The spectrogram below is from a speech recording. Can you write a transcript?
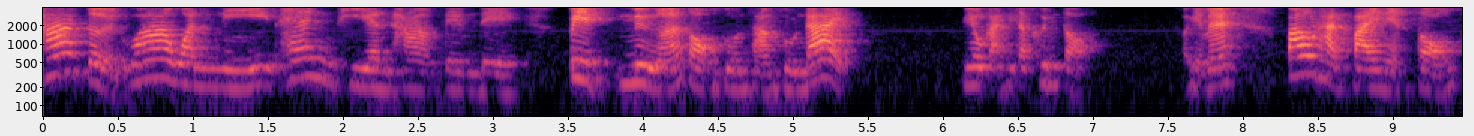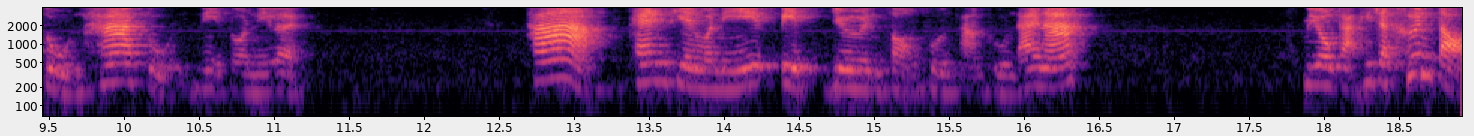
ถ้าเกิดว่าวันนี้แท่งเทียน time frame day ปิดเหนือ 2030 ได้ มีโอกาสที่จะขึ้นต่อ โอเคไหม เป้าถัดไปเนี่ย 2050 นี่โซนนี้เลย ถ้าแท่งเทียนวันนี้ปิดยืน 2030 ได้นะ มีโอกาสที่จะขึ้นต่อ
